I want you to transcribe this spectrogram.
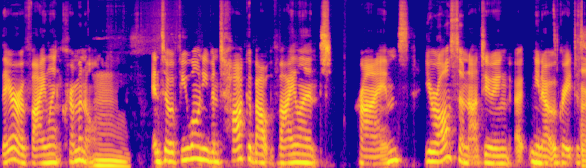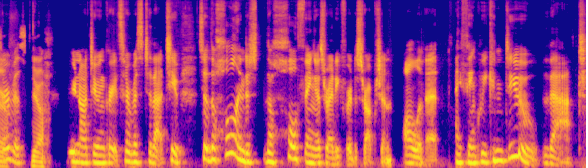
They are a violent criminal. Mm. And so if you won't even talk about violent crimes, you're also not doing, uh, you know, a great Fair. disservice. Yeah. You're not doing great service to that too. So the whole industry, the whole thing is ready for disruption, all of it. I think we can do that.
